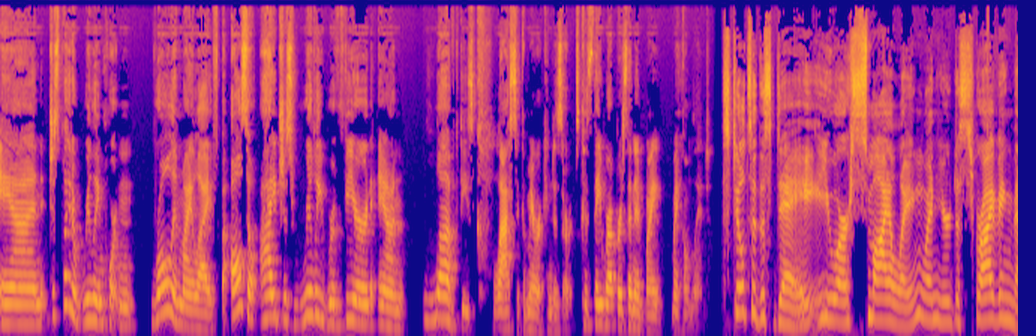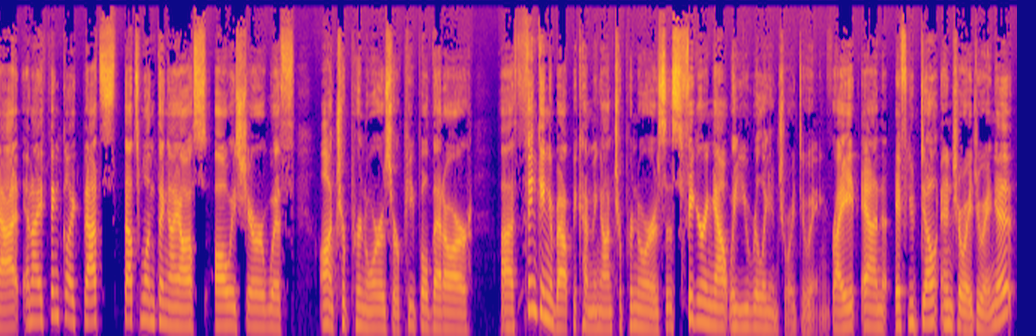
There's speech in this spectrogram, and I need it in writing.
and just played a really important role in my life. But also, I just really revered and loved these classic American desserts because they represented my my homeland. Still to this day, you are smiling when you're describing that, and I think like that's that's one thing I always share with entrepreneurs or people that are uh, thinking about becoming entrepreneurs is figuring out what you really enjoy doing, right? And if you don't enjoy doing it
